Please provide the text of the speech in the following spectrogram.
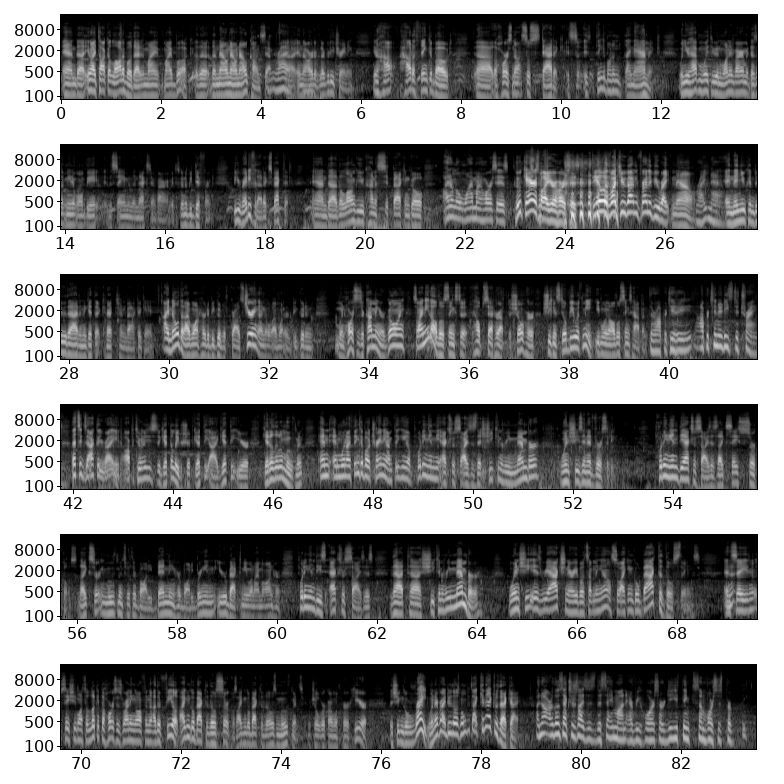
And uh, you know, I talk a lot about that in my, my book, the the now now now concept Right. uh, in the art of liberty training. You know how how to think about uh, the horse not so static. It's, it's think about him dynamic. When you have him with you in one environment, doesn't mean it won't be the same in the next environment. It's going to be different. Be ready for that. Expect it. And uh, the longer you kind of sit back and go, I don't know why my horse is. Who cares why your horse is? Deal with what you got in front of you right now. Right now. And then you can do that and get that connection back again. I know that I want her to be good with crowds cheering. I know I want her to be good in when horses are coming or going. So I need all those things to help set her up to show her she can still be with me even when all those things happen. There are opportunity opportunities to train. That's exactly right. Opportunities to get the leadership, get the eye, get the ear, get a little movement. And and when I think about training, I'm thinking of putting in the exercises that she can remember when she's in adversity. Putting in the exercises like say circles, like certain movements with her body, bending her body, bringing an ear back to me when I'm on her. Putting in these exercises that uh, she can remember when she is reactionary about something else, so I can go back to those things and say, you know, say she wants to look at the horses running off in the other field. I can go back to those circles. I can go back to those movements, which I'll work on with her here. That she can go right. Whenever I do those movements, I connect with that guy. Uh, now, are those exercises the same on every horse, or do you think some horses per,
